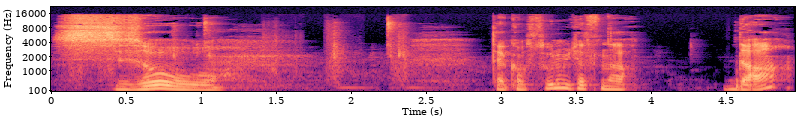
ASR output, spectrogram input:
So. Dann kommst du nämlich jetzt nach da.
